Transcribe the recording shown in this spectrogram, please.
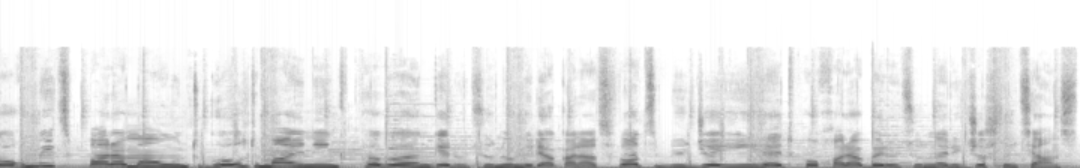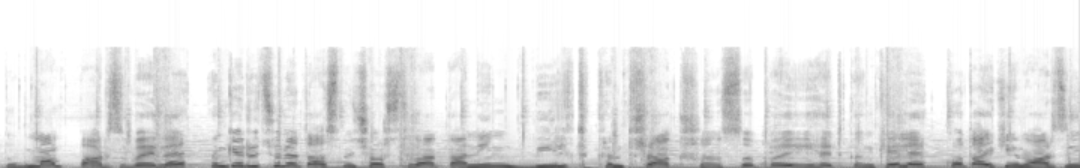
կողմից Paramount Gold Mining ՀՓՎ ընկերությունում իրականացված բյուջեի հետ փոխհարաբերությունների ճշտության ստուգմամբ պարզվել է, ընկերությունը 14 թվականին Build Construction ՍՊ-ի հետ կնքել է Կոտայքի մարզի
